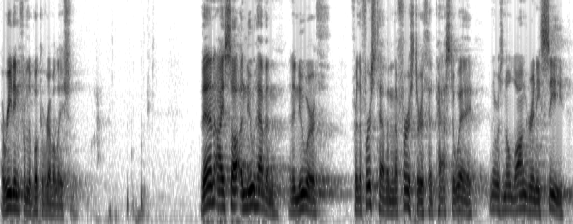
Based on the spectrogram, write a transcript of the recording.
A reading from the book of Revelation. Then I saw a new heaven and a new earth, for the first heaven and the first earth had passed away, and there was no longer any sea.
